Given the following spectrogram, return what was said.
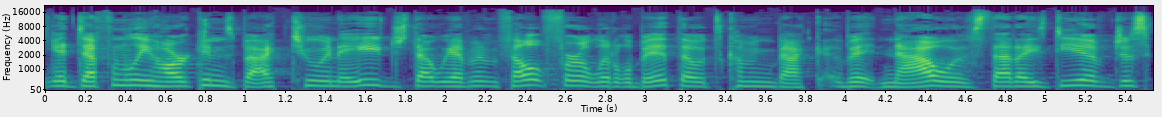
it definitely harkens back to an age that we haven't felt for a little bit, though it's coming back a bit now. Is that idea of just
